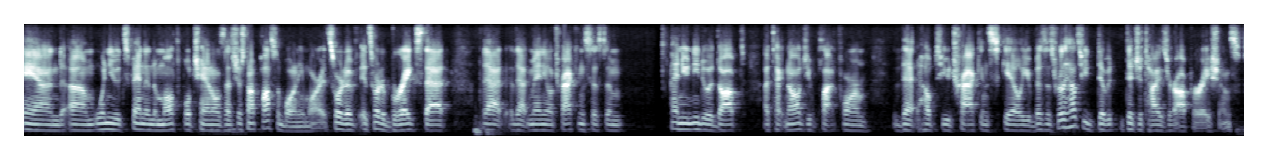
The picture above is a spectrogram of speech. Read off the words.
And um, when you expand into multiple channels, that's just not possible anymore. It sort of it sort of breaks that that that manual tracking system, and you need to adopt a technology platform that helps you track and scale your business. Really helps you di- digitize your operations.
